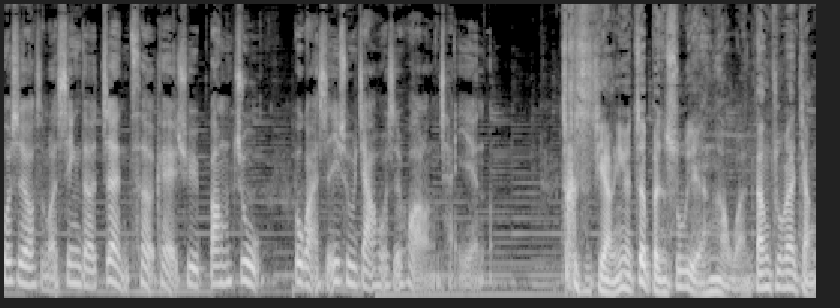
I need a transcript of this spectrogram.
或是有什么新的政策可以去帮助，不管是艺术家或是画廊产业呢？这个是这样，因为这本书也很好玩。当初在讲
